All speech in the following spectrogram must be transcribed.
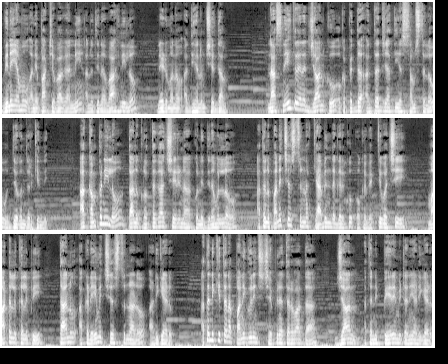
వినయము అనే పాఠ్యభాగాన్ని అనుదిన వాహినిలో నేడు మనం అధ్యయనం చేద్దాం. నా స్నేహితుడైన జాన్కు ఒక పెద్ద అంతర్జాతీయ సంస్థలో ఉద్యోగం దొరికింది. ఆ కంపెనీలో తాను క్రొత్తగా చేరిన కొన్ని దినముల్లో అతను పనిచేస్తున్న క్యాబిన్ దగ్గరకు ఒక వ్యక్తి వచ్చి మాటలు కలిపి తాను అక్కడేమి చేస్తున్నాడో అడిగాడు. అతనికి తన పని గురించి చెప్పిన తర్వాత జాన్ అతని పేరేమిటని అడిగాడు.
